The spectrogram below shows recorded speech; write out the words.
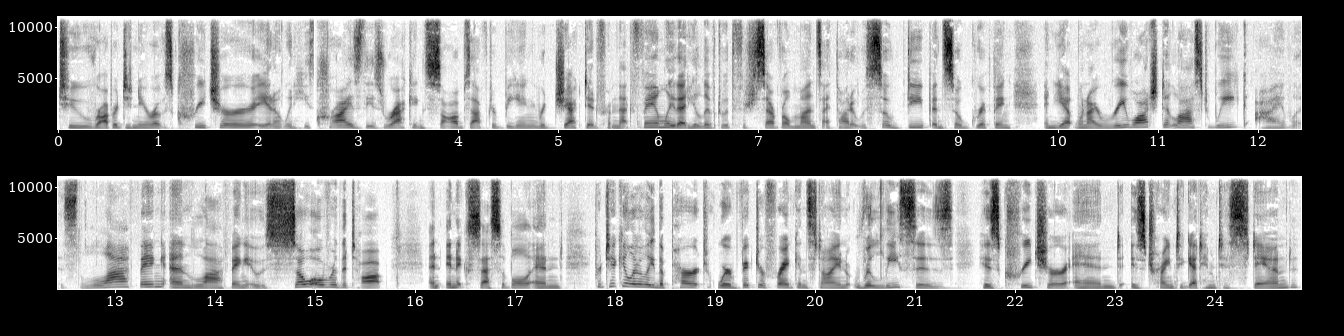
to Robert De Niro's creature you know when he cries these racking sobs after being rejected from that family that he lived with for several months. I thought it was so deep and so gripping. And yet when I rewatched it last week I was laughing and laughing. It was so over the top and inaccessible and particularly the part where Victor Frankenstein releases his creature and is trying to get him to stand.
